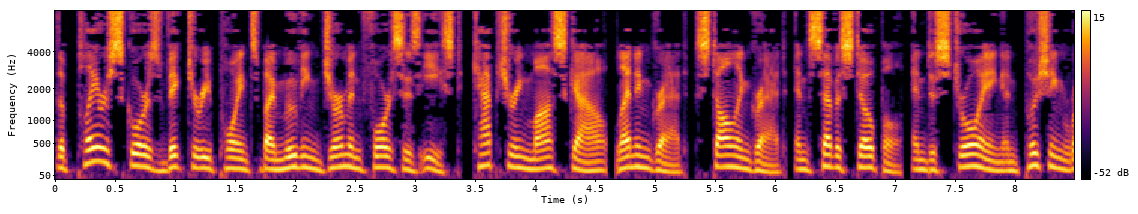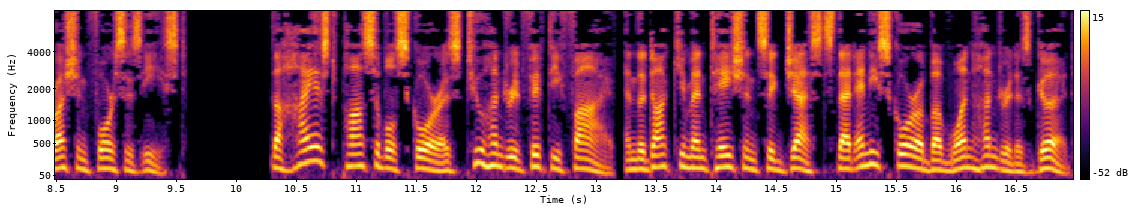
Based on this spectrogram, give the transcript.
The player scores victory points by moving German forces east, capturing Moscow, Leningrad, Stalingrad, and Sevastopol, and destroying and pushing Russian forces east. The highest possible score is 255, and the documentation suggests that any score above 100 is good.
